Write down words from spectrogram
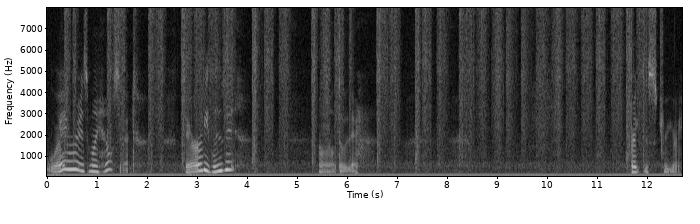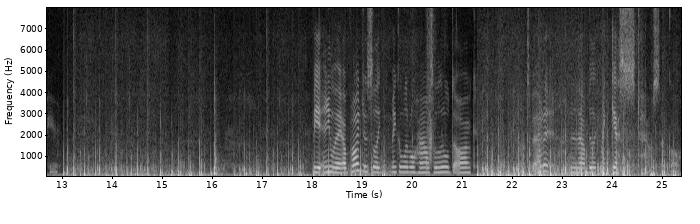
where is my house at? Did I already lose it? I don't know, it's over there. Break this tree right here. But yeah, anyway, I'll probably just like make a little house, a little dock. That's about it. And then that'll be like my guest house, I call.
